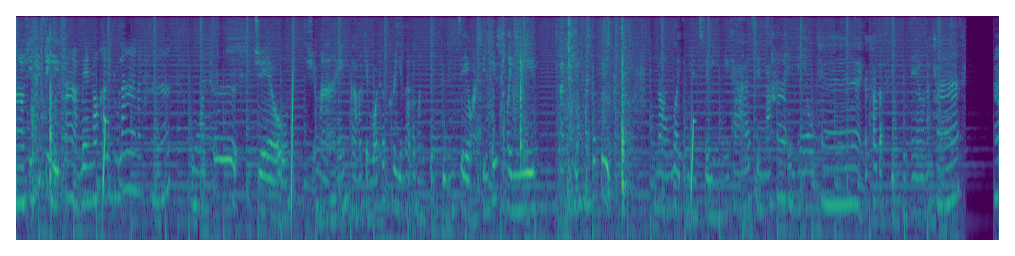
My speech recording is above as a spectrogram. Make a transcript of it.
อ้าวชิ้นที่ 4 ค่ะเบนน็อกคาเลดูล่านะคะ water gel ใช่ไหมอ่ามันเขียน water cream นะ แต่มันเป็น filling gel อะชิ้นที่4ค่ะชิ้นที่ห้าก็คือน้องวิตามินซีนะคะเซนละ 5 ml ค่ะ ก็เท่ากับ 10 ml นะคะอ่า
